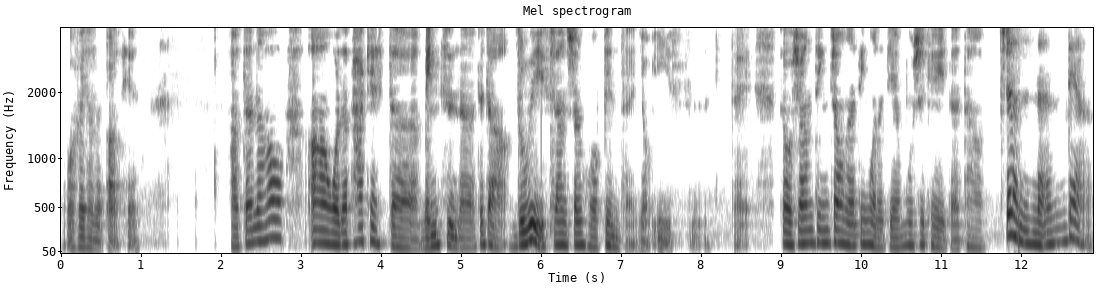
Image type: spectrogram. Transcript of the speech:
我非常的抱歉。好的，然后啊，我的 podcast 的名字呢就叫 Louis，让生活变得有意思。对，所以我希望听众呢听我的节目是可以得到正能量，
